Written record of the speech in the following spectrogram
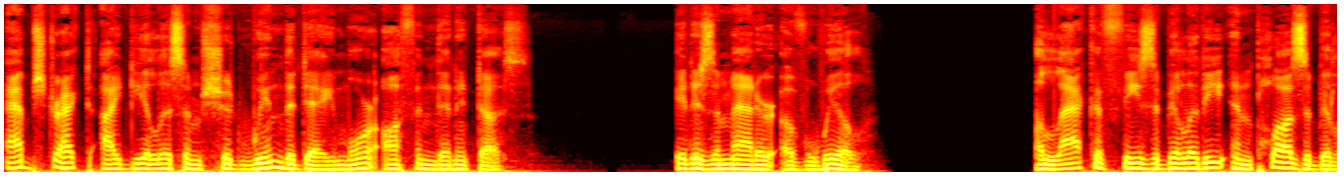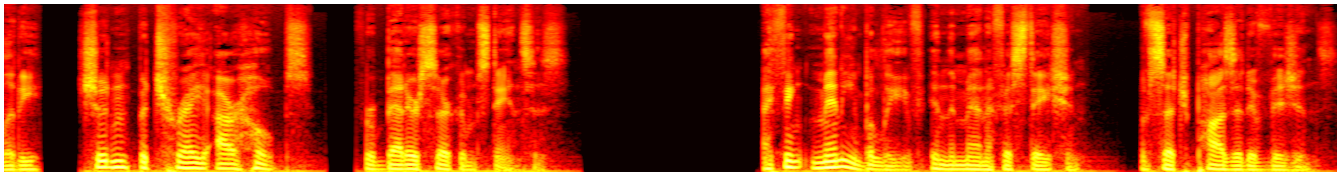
Abstract idealism should win the day more often than it does. It is a matter of will. A lack of feasibility and plausibility shouldn't betray our hopes for better circumstances. I think many believe in the manifestation of such positive visions.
